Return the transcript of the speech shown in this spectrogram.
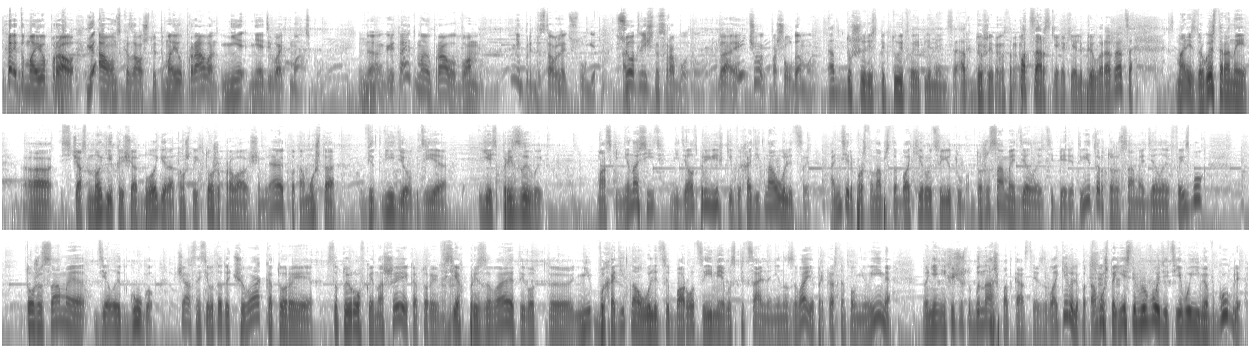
это мое право. А он сказал, что это мое право не, не одевать маску. Да, говорит, а это мое право вам не предоставлять услуги. Все от... отлично сработало. Да, и человек пошел домой. От души респектую твои племянницы. От души, просто по-царски, как я люблю выражаться. Смотри, с другой стороны, э, сейчас многие кричат блогеры о том, что их тоже права ущемляют, потому что видео, где есть призывы маски не носить, не делать прививки, выходить на улицы. Они теперь просто-напросто блокируются Ютубом. То же самое делает теперь и Твиттер, то же самое делает Facebook То же самое делает Google. В частности, вот этот чувак, который с татуировкой на шее, который всех призывает и вот э, не выходить на улицы, бороться, имя его специально не называю, я прекрасно помню имя, но я не хочу, чтобы наш подкаст заблокировали, потому что если вы вводите его имя в Гугле,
